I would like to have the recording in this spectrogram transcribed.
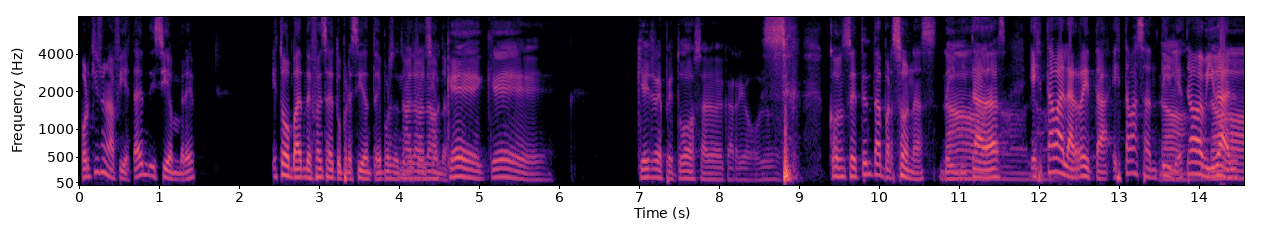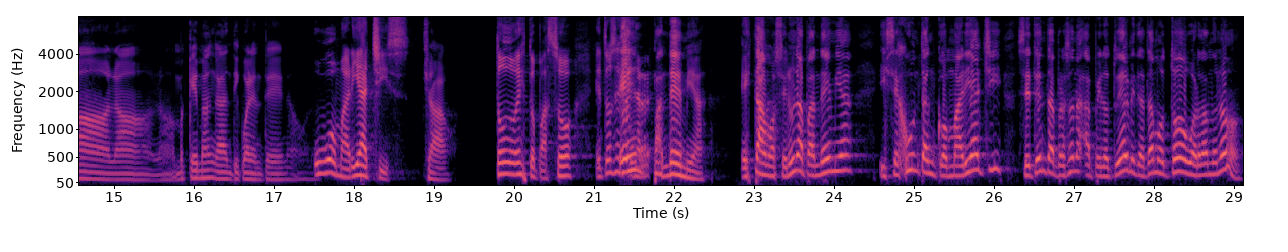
porque hizo una fiesta en diciembre. Esto va en defensa de tu presidente, por eso te No, lo no, estoy no. diciendo. Qué, qué, qué irrespetuosa lo de Carrió, boludo. con 70 personas de No, invitadas. no, no. Estaba Larreta, estaba Santilli, No, estaba Vidal, No, no, no. Qué manga anticuarentena, boludo. hubo mariachis. Chao. Todo esto pasó. Entonces, En pandemia. Estamos en una pandemia y se juntan con mariachi 70 personas a pelotudear mientras estamos todos guardándonos.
